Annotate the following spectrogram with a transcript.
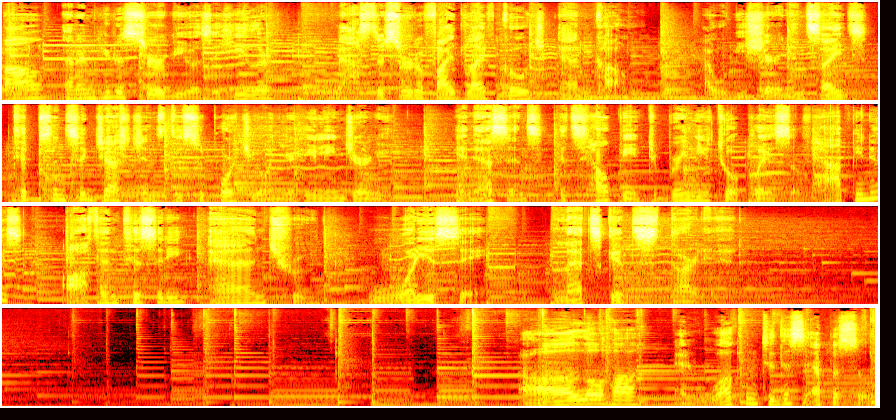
Bao and I'm here to serve you as a healer, master certified life coach, and kahu. I will be sharing insights, tips, and suggestions to support you on your healing journey. In essence, it's helping to bring you to a place of happiness, authenticity, and truth. What do you say? Let's get started. Aloha and welcome to this episode,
